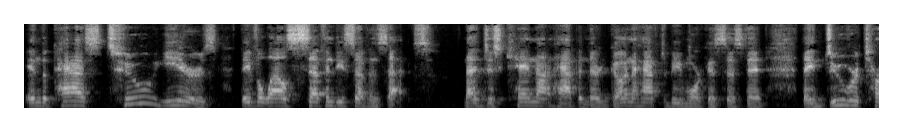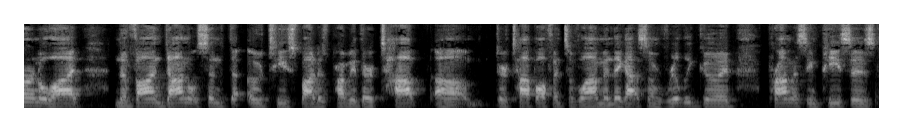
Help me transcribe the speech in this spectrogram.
in the past two years, they've allowed 77 sacks. That just cannot happen. They're going to have to be more consistent. They do return a lot. Navaughn Donaldson at the OT spot is probably their top um, their top offensive lineman. They got some really good, promising pieces.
